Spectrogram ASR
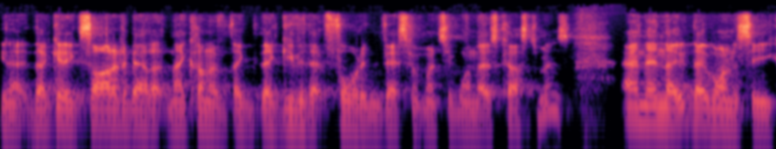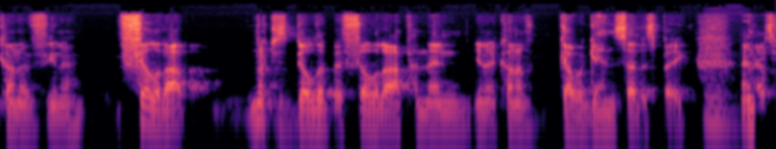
you know, they get excited about it and they kind of, they, they give you that forward investment once you've won those customers. And then they, they want to see kind of, you know, fill it up not just build it, but fill it up and then, you know, kind of go again, so to speak. Mm. And that's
